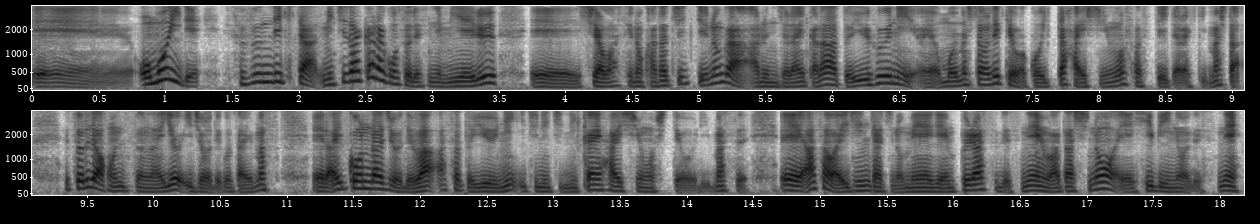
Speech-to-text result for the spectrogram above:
えー、思いで進んできた道だからこそですね、見える、えー、幸せの形っていうのがあるんじゃないかなというふうに思いましたので、今日はこういった配信をさせていただきました。それでは本日の内容以上でございます。えー、ライコンラジオでは朝と夕に1日2回配信をしております。えー、朝は偉人たちの名言、プラスですね、私の、日々のですね、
